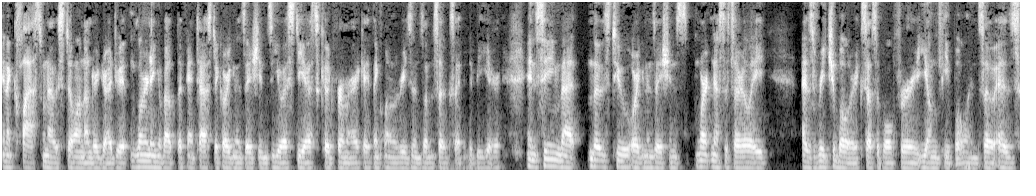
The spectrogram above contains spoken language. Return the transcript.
in a class when I was still an undergraduate, learning about the fantastic organizations USDS, Code for America. I think one of the reasons I'm so excited to be here, and seeing that those two organizations weren't necessarily as reachable or accessible for young people. And so, as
